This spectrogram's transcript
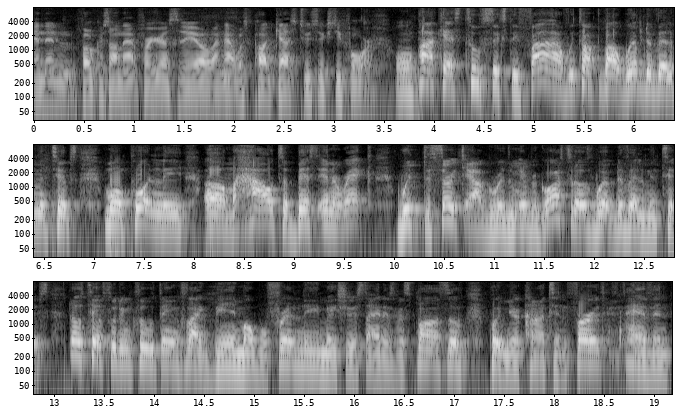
and then focus on that for your SEO. And that was podcast 264. On podcast 265, we talked about web development tips. More importantly, um, how to best interact with the search algorithm in regards to those web development tips. Those tips would include things like being mobile friendly, make sure your site is responsive, putting your content first, having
